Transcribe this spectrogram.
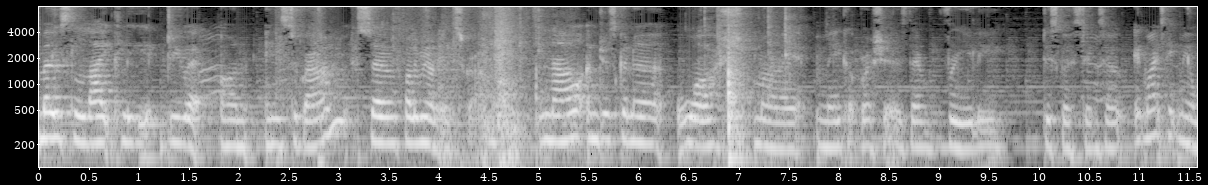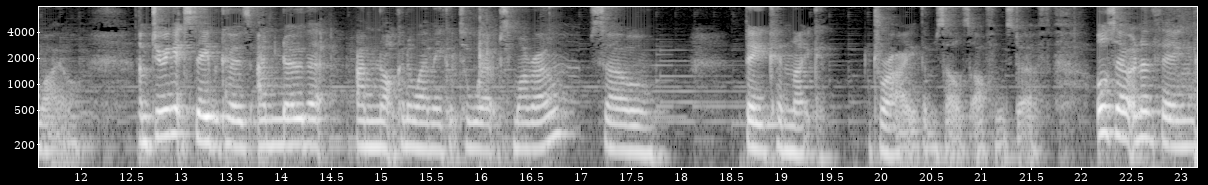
most likely do it on Instagram. So follow me on Instagram. Now I'm just gonna wash my makeup brushes. They're really disgusting. So it might take me a while. I'm doing it today because I know that I'm not gonna wear makeup to work tomorrow. So they can like dry themselves off and stuff. Also another thing,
